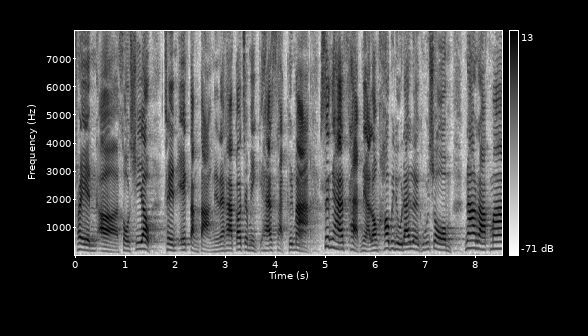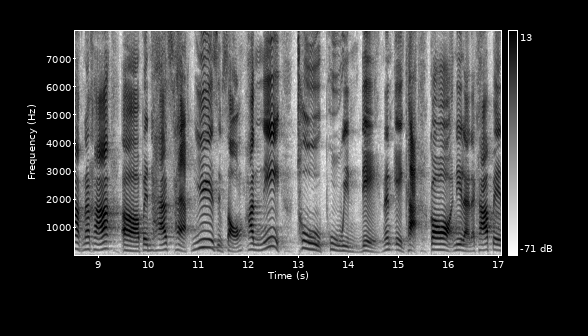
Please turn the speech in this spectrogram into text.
เทรนโซเชียล เทรนด์ X ต่างๆเนี่ยนะคะ ก็จะมีแฮชแท็กขึ้นมา ซึ่งแฮชแท็กเนี่ย ลองเข้าไปดูได้เลยคุณผู้ชม น่ารักมากนะคะเเป็นแฮชแท็ก22 Honey i n Day นั่นเองค่ะ ก็นี่แหละนะคะ เป็น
